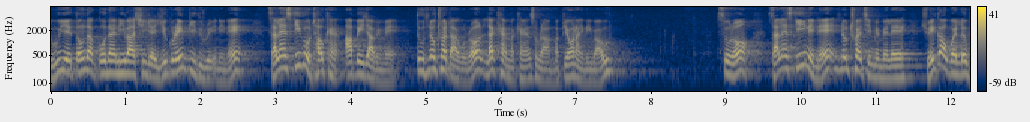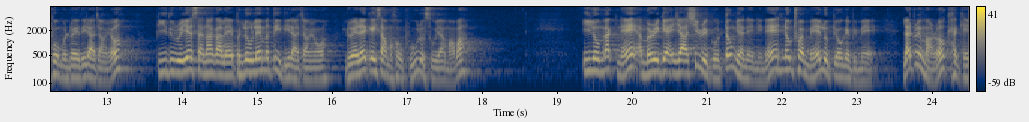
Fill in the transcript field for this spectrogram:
လူဦးရေ39တန်းနီးပါးရှိတဲ့ယူကရိန်းပြည်သူတွေအနေနဲ့ဇယ်လန်စကီကိုထောက်ခံအားပေးကြပေမဲ့သူနှုတ်ထွက်တာကိုတော့လက်ခံမခံဆိုတာမပြောနိုင်သေးပါဘူးဆိုတော့ဇယ်လန်စကီအနေနဲ့နှုတ်ထွက်ခြင်းပေမဲ့လည်းရွေးကောက်ပွဲလုပ်ဖို့မလွယ်သေးတာကြောင့်ရောပြည်သူတွေရဲ့ဆန္ဒကလည်းဘလို့လဲမသိသေးတာကြောင့်ရောလွယ်တဲ့ကိစ္စမဟုတ်ဘူးလို့ဆိုရမှာပါ Elon Musk နဲ့ American အရာရှိတွေကိုတုံ့ပြန်တဲ့အနေနဲ့နှုတ်ထွက်မယ်လို့ပြောခဲ့ပေမဲ့လက်တွေ့မှာတော့ခက်ခဲ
